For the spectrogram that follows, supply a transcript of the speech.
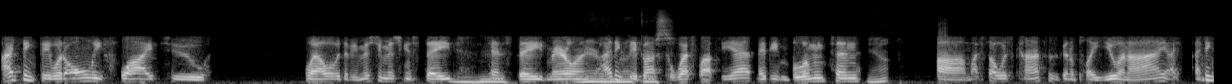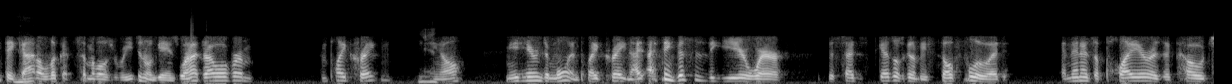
I think they would only fly to. Well, what would it be? Michigan, Michigan State, mm-hmm. Penn State, Maryland. Maryland I think Rutgers. they bust to West Lafayette, maybe even Bloomington. Yeah. Um, I saw Wisconsin's going to play UNI. I, I think they yeah. got to look at some of those regional games. Why not drive over and, and play Creighton? Yeah. You know, meet here in Des Moines, play Creighton. I, I think this is the year where the schedule is going to be so fluid and then as a player, as a coach,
